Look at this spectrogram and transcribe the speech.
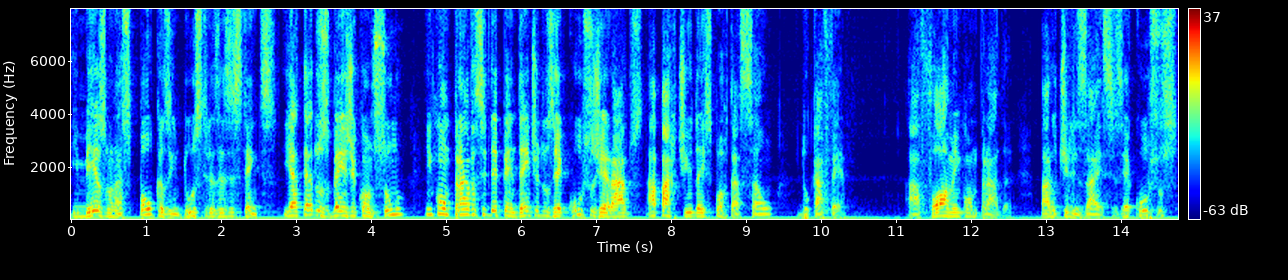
e mesmo nas poucas indústrias existentes, e até dos bens de consumo, encontrava-se dependente dos recursos gerados a partir da exportação do café. A forma encontrada para utilizar esses recursos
